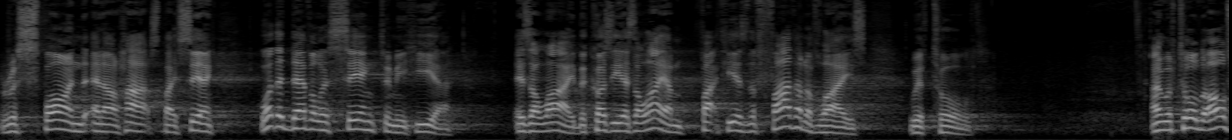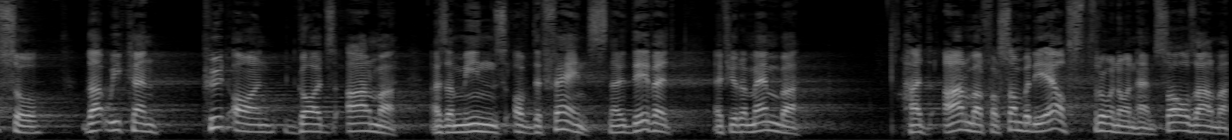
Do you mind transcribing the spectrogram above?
respond in our hearts by saying, What the devil is saying to me here is a lie, because he is a liar. In fact, he is the father of lies, we're told. And we're told also that we can put on God's armor as a means of defense. Now, David, if you remember, had armor for somebody else thrown on him, Saul's armor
